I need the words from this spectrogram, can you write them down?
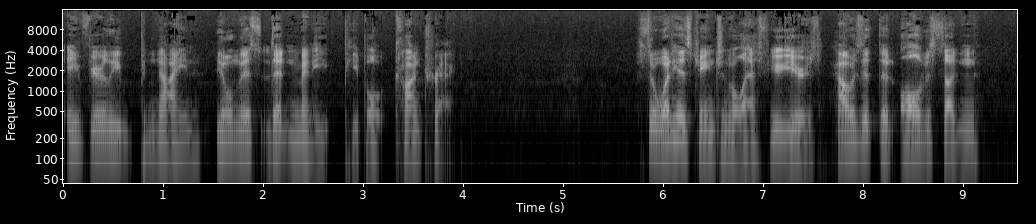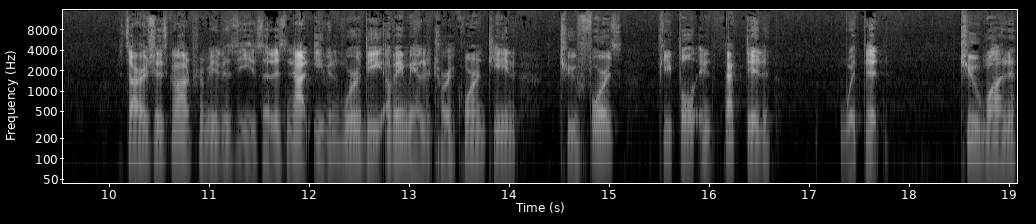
a fairly benign illness that many people contract. So, what has changed in the last few years? How is it that all of a sudden SARS has gone from a disease that is not even worthy of a mandatory quarantine to force people infected with it to one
